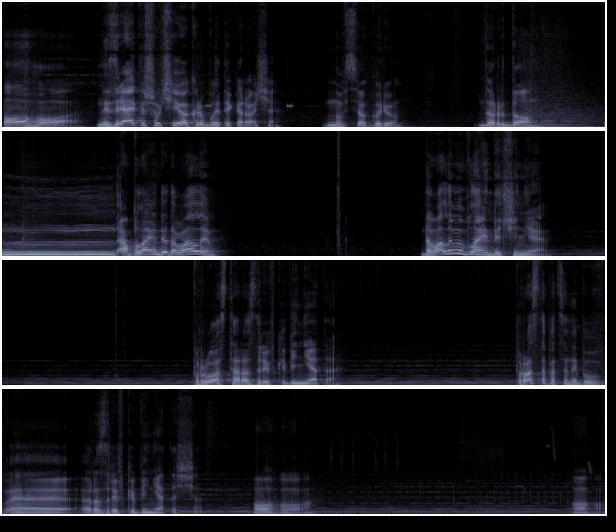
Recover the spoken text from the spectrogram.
Ого. Не зря я пішов чайок робити, коротше. Ну все, курю. Дурдом. А блайнди давали? Давали ми блайнди чи ні? Просто розрив кабінета. Просто, пацани, був е, розрив кабінета зараз. Ого. Ого.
